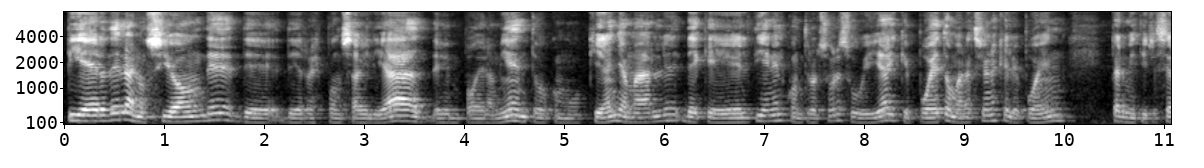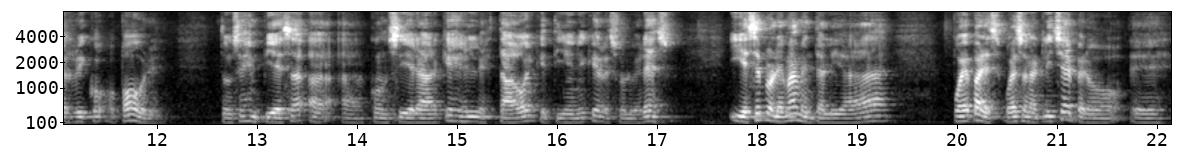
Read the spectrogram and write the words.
pierde la noción de, responsabilidad, de empoderamiento, como quieran llamarle, de que él tiene el control sobre su vida y que puede tomar acciones que le pueden permitir ser rico o pobre. Entonces empieza a, considerar que es el Estado el que tiene que resolver eso. Y ese problema de mentalidad puede, parecer, puede sonar cliché, pero eh,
